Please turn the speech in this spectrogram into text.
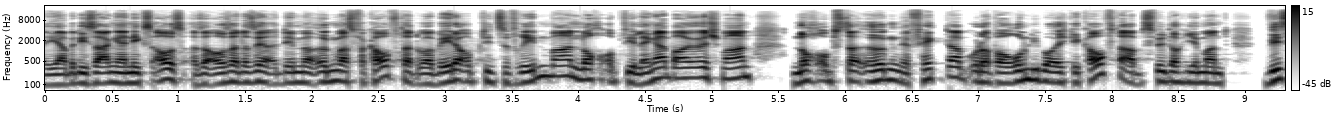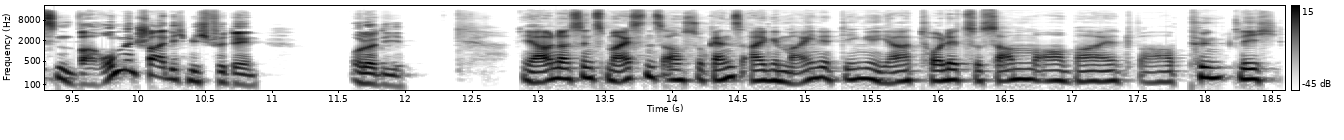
Ja, aber die sagen ja nichts aus. Also außer, dass er dem er irgendwas verkauft hat. Aber weder, ob die zufrieden waren, noch ob die länger bei euch waren, noch ob es da irgendeinen Effekt gab oder warum die bei euch gekauft haben. Es will doch jemand wissen, warum entscheide ich mich für den oder die. Ja, und das sind meistens auch so ganz allgemeine Dinge, ja, tolle Zusammenarbeit, war pünktlich,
